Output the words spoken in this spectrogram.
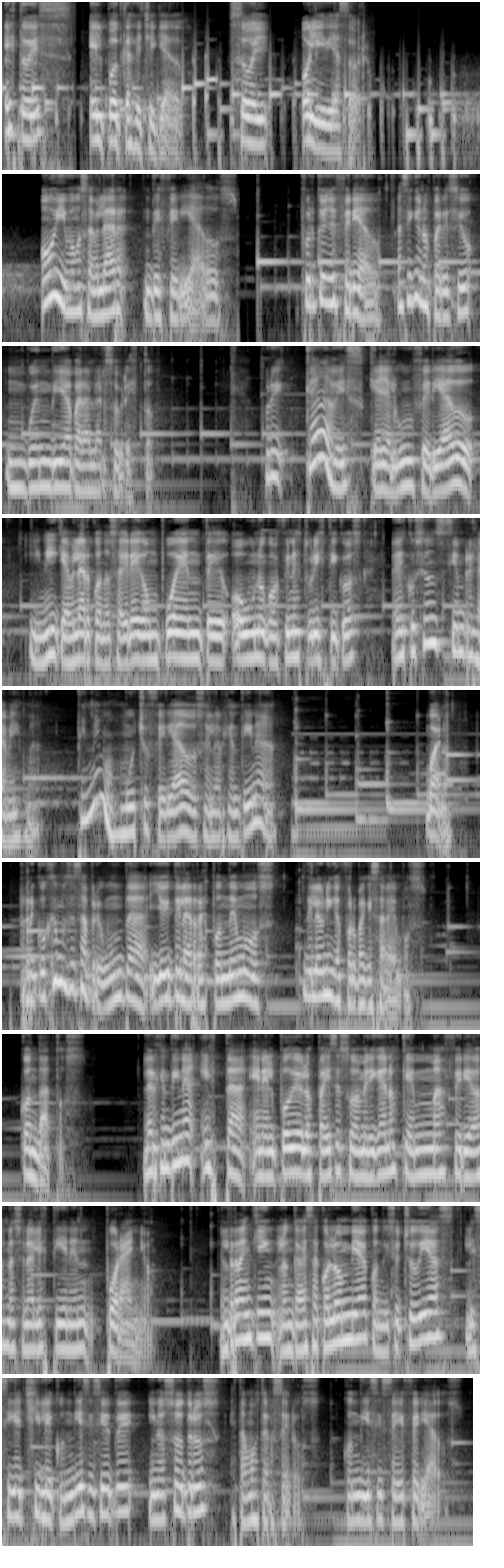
Esto es el podcast de Chequeado. Soy Olivia Sor. Hoy vamos a hablar de feriados. Porque hoy es feriado, así que nos pareció un buen día para hablar sobre esto. Porque cada vez que hay algún feriado, y ni que hablar cuando se agrega un puente o uno con fines turísticos, la discusión siempre es la misma. ¿Tenemos muchos feriados en la Argentina? Bueno, recogemos esa pregunta y hoy te la respondemos de la única forma que sabemos, con datos. La Argentina está en el podio de los países sudamericanos que más feriados nacionales tienen por año. El ranking lo encabeza Colombia con 18 días, le sigue Chile con 17 y nosotros estamos terceros, con 16 feriados.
